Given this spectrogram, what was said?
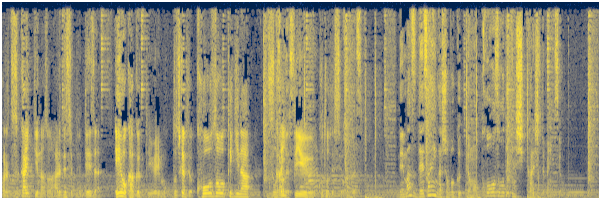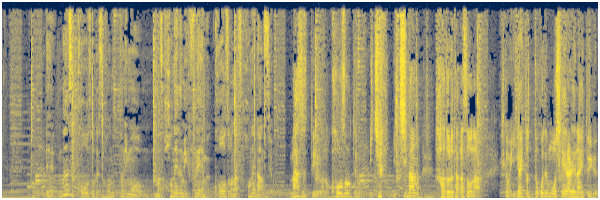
これ図解っていうのはそのあれですよね。デザイン絵を描くっていうよりもどっちかというと構造的な図解っていうことですよ。でまずデザインがしょぼくっても構造的にしっかりしてればいいんですよ。でまず構造です。本当にもうまず骨組みフレーム構造なんです。骨なんですよ。まずっていうあの構造っていうのが一番一番ハードル高そうなしかも意外とどこでも教えられないという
